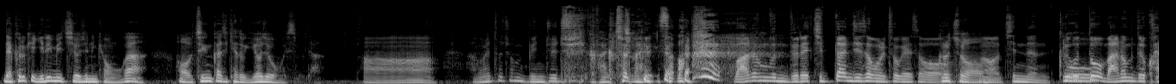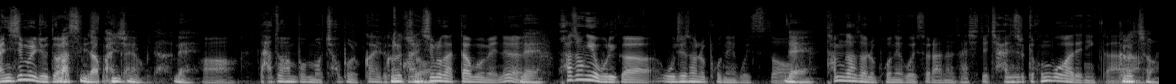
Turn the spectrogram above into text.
네, 그렇게 이름이 지어지는 경우가 어 지금까지 계속 이어져 오고 있습니다. 아. 아무래도 좀 민주주의가 발전하면서 많은 분들의 집단 지성을 통해서 그렇죠. 어, 짓는 그리고 또, 또 많은 분들의 관심을 유도할 맞습니다. 관심입니다. 네. 아, 나도 한번 뭐 줘볼까 이렇게 그렇죠. 관심을 갖다 보면은 네. 화성에 우리가 우주선을 보내고 있어, 네. 탐사선을 보내고 있어라는 사실이 자연스럽게 홍보가 되니까. 그렇죠.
